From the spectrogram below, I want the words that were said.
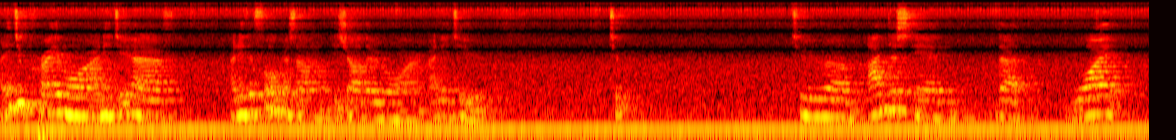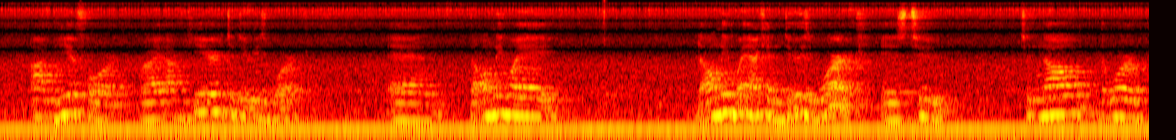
I need to pray more. I need to have, I need to focus on each other more. I need to, to, to um, understand that what I'm here for, right? I'm here to do His work, and the only way, the only way I can do His work is to, to know the Word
